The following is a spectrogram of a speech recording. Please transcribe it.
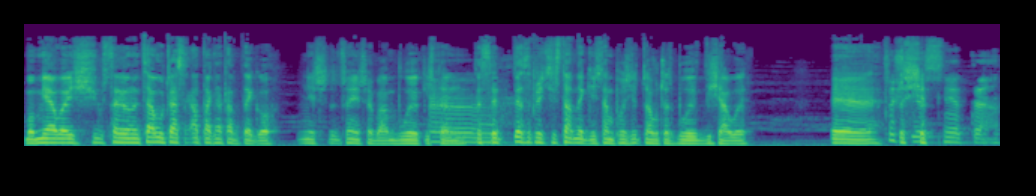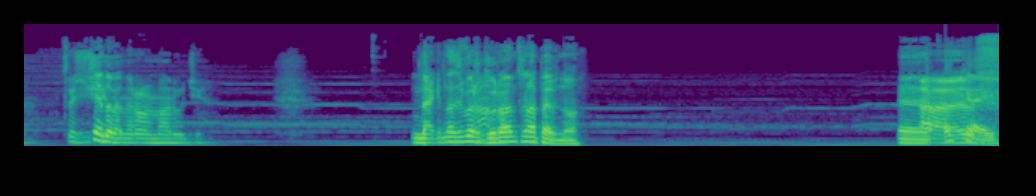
Bo miałeś ustawiony cały czas atak na tamtego. Nie, to nie trzeba, były jakieś ten... Eee. Testy, testy przeciwstawne gdzieś tam cały czas były, wisiały. Eee, Coś, coś się... jest nie ten. Coś dzisiaj ten roll marudzi. No, jak nazywasz A, go Ron, to na pewno. Eee, Okej.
